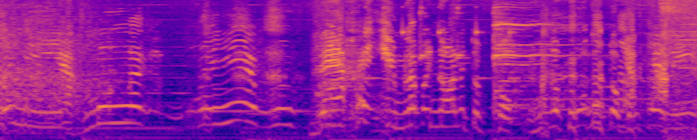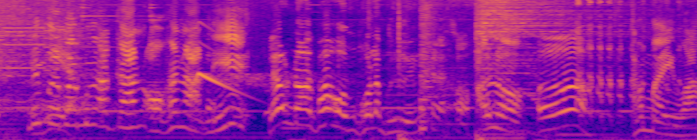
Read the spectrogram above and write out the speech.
ไม่มีอะมึงอะ ไอ้เนี่ยมึงแดกให้อิ่มแล้วไปนอนในจบๆมึงก็พูดจบๆกันแค่นี้ นี่มึงมามึงอาการออกขนาดนี้แล้วนอนผ้าห่มคนละผืน เอาเหรอเออ ทำไมวะ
